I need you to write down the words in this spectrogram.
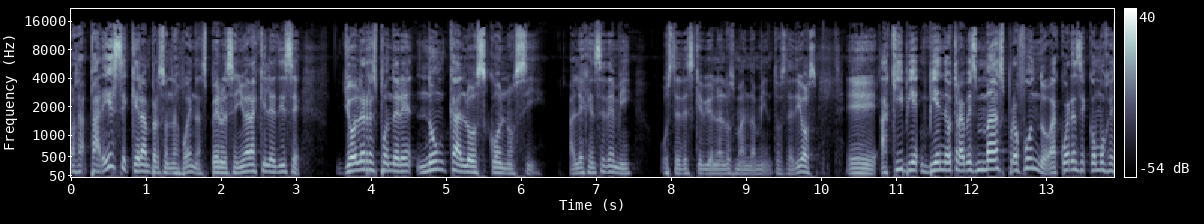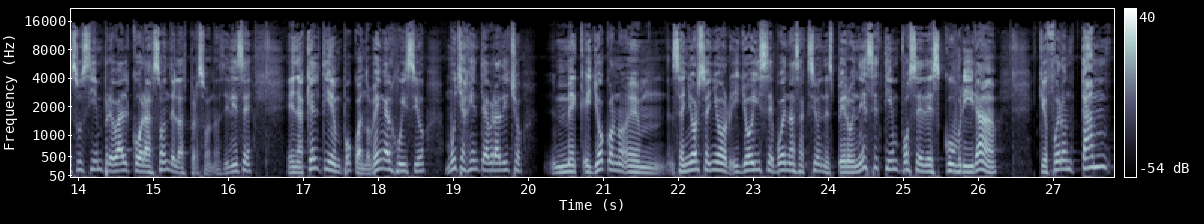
O sea, parece que eran personas buenas, pero el Señor aquí les dice, yo les responderé, nunca los conocí. Aléjense de mí, ustedes que violan los mandamientos de Dios. Eh, aquí viene otra vez más profundo. Acuérdense cómo Jesús siempre va al corazón de las personas. Y dice, en aquel tiempo, cuando venga el juicio, mucha gente habrá dicho, me, yo con, em, Señor, Señor, y yo hice buenas acciones, pero en ese tiempo se descubrirá que fueron tan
